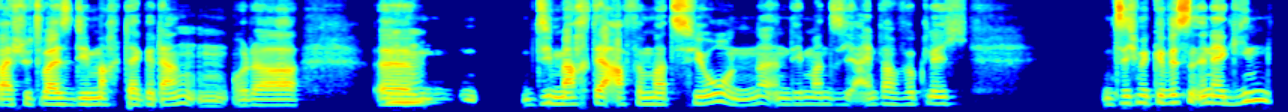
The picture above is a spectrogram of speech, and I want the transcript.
beispielsweise die Macht der Gedanken oder ähm, mhm. die Macht der Affirmation, ne, indem man sich einfach wirklich sich mit gewissen Energien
